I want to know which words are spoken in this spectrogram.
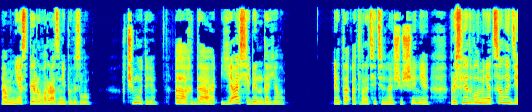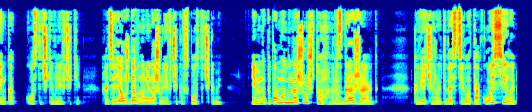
А мне с первого раза не повезло. К чему это я? Ах, да, я себе надоела. Это отвратительное ощущение преследовало меня целый день, как косточки в лифчике. Хотя я уж давно не ношу лифчиков с косточками. Именно потому не ношу, что раздражают. К вечеру это достигло такой силы,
